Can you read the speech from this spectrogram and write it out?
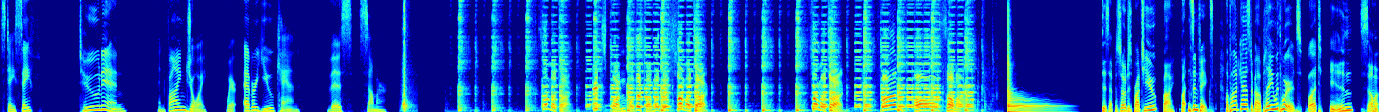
Stay safe, tune in, and find joy wherever you can this summer. Summertime. It's fun for the summer this summertime. Summertime. Summer. This episode is brought to you by Buttons and Figs, a podcast about playing with words, but in summer.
